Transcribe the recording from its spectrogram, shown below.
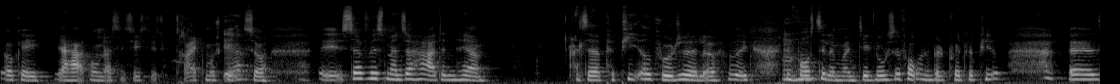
okay, jeg har nogle narcissistiske træk måske, ja. så, øh, så hvis man så har den her, altså papiret på det, eller jeg ved ikke, du mm-hmm. forestiller mig en diagnose, får man vel på et papir, øh,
